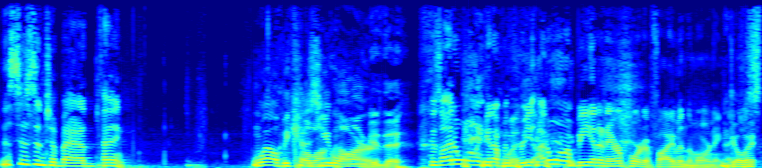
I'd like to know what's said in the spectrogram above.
this isn't a bad thing. Well, because How you how are. Because I don't want to get up at three. I don't want to be at an airport at five in the morning. Go just-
